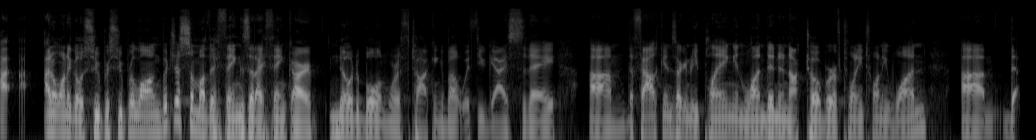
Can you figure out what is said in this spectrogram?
I, I don't want to go super, super long, but just some other things that I think are notable and worth talking about with you guys today. Um, the Falcons are going to be playing in London in October of 2021. Um, the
